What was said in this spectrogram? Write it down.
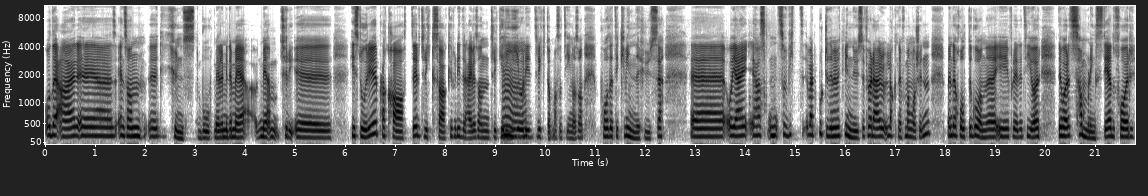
Og det er eh, en sånn eh, kunstbok, mer eller mindre, med, med try, eh, historier, plakater, trykksaker, for de dreiv et sånn trykkeri, Mm. og de trykte opp masse ting og sånn, på dette kvinnehuset. Eh, og jeg, jeg har så vidt vært borti det med kvinnehuset før, det er jo lagt ned for mange år siden, men det holdt det gående i flere tiår. Det var et samlingssted for eh,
